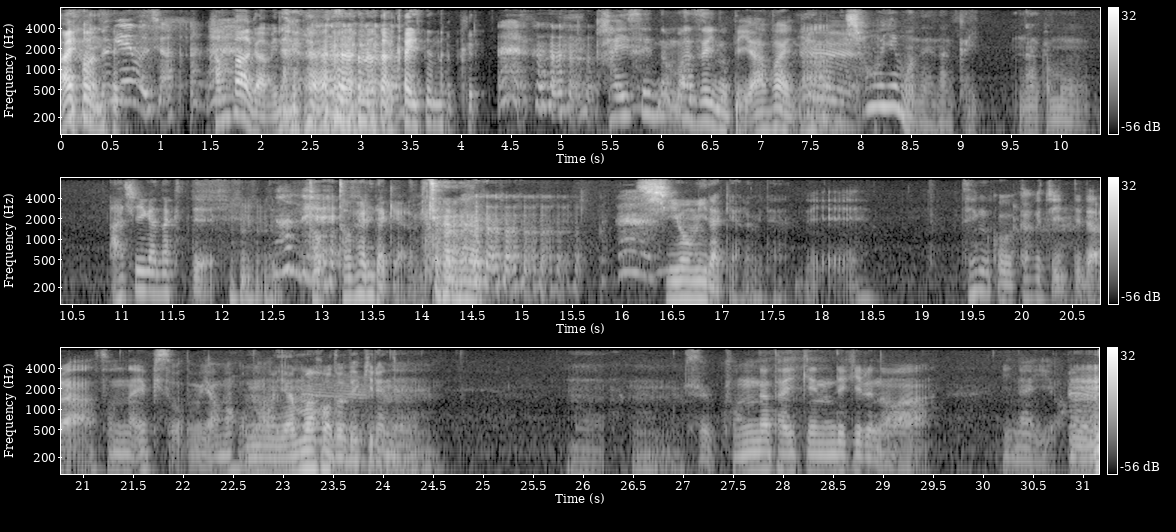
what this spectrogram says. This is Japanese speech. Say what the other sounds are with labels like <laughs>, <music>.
iPhone 罰で。ゲームじゃん。ハンバーガー見ながら。海鮮の食る海鮮のまずいのってやばいな、うん。醤油もねなんかいなんかもう味がなくてなんで？と尖りだけあるみたいな。<laughs> 塩味だけあるみたいな。えー。全国各地行ってたらそんなエピソードも山ほどもう山ほどできるね、うん。もう。ん。すこんな体験できるのはいないよ、う、うん、い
